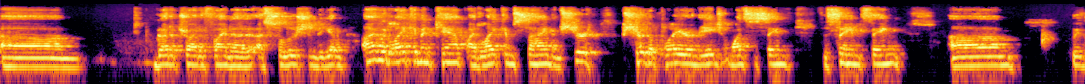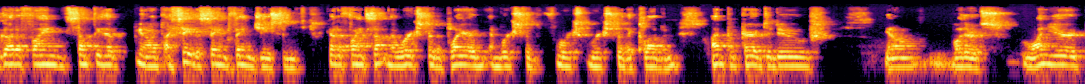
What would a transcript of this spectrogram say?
um, got to try to find a, a, solution to get him. I would like him in camp. I'd like him signed. I'm sure sure the player and the agent wants the same the same thing. Um, we've got to find something that you know. I say the same thing, Jason. Got to find something that works for the player and works for works works for the club. And I'm prepared to do, you know, whether it's one year,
